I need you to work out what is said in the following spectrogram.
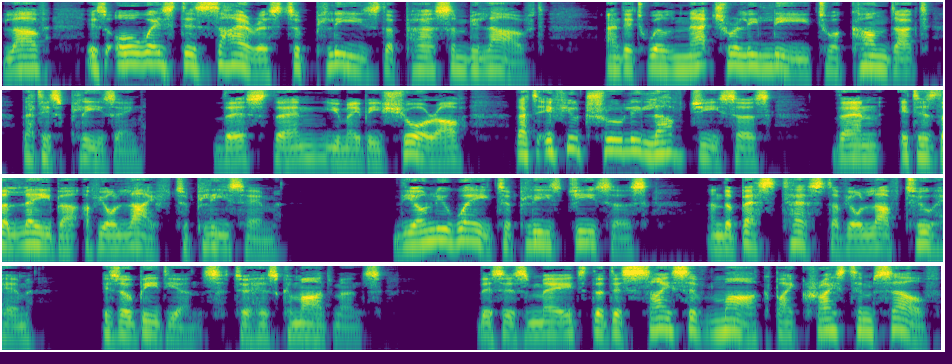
Love is always desirous to please the person beloved and it will naturally lead to a conduct that is pleasing. This, then, you may be sure of, that if you truly love Jesus, then it is the labor of your life to please him. The only way to please Jesus, and the best test of your love to him, is obedience to his commandments. This is made the decisive mark by Christ himself.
